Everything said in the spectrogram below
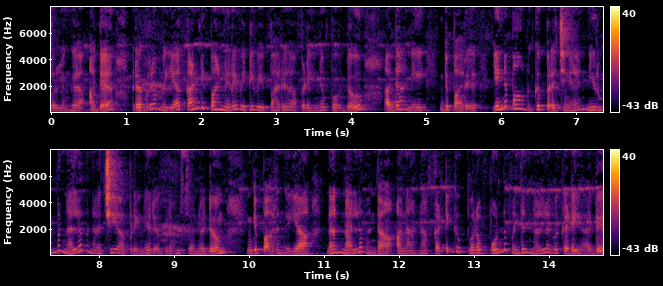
சொல்லுங்க. அதை ரகுராமையா கண்டிப்பாக நிறைவேற்றி வைப்பார் அப்படின்னு போதும். அதானே இங்கே பாரு என்னப்பா உனக்கு பிரச்சனை? நீ ரொம்ப நல்லவனாச்சு அப்படின்னு ரகுராம் சொன்னதும் இங்கே பாருங்கய்யா நான் நல்லவன் தான். ஆனால் நான் கட்டிக்க போகிற பொண்ணு வந்து நல்லவ கிடையாது.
